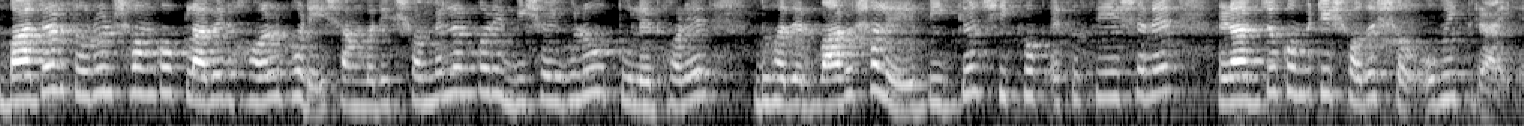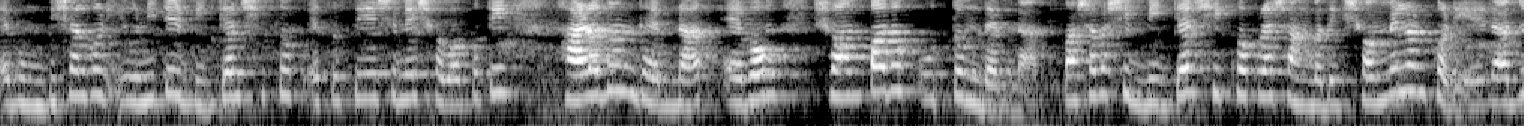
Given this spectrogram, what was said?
বাজার তরুণ সংঘ ক্লাবের হল ঘরে সাংবাদিক সম্মেলন করে বিষয়গুলো তুলে ধরেন দু সালের বিজ্ঞান শিক্ষক অ্যাসোসিয়েশনের রাজ্য কমিটির সদস্য অমিত রায় এবং বিশালগড় ইউনিটের বিজ্ঞান শিক্ষক অ্যাসোসিয়েশনের সভাপতি হারাদন দেবনাথ এবং সম্পাদক উত্তম দেবনাথ। পাশাপাশি বিজ্ঞান শিক্ষকরা সাংবাদিক সম্মেলন করে রাজ্য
